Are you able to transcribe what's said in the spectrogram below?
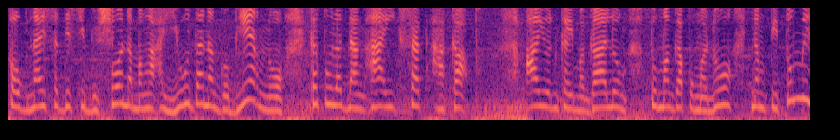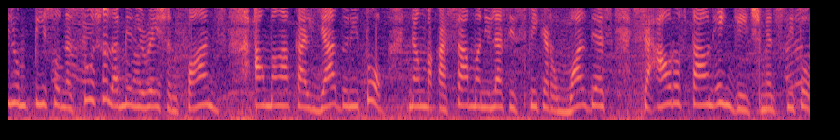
kaugnay sa distribusyon ng mga ayuda ng gobyerno katulad ng AIX at AKAP. Ayon kay Magalong, tumanggap umano ng 7 milyong piso na social amelioration funds ang mga kalyado nito nang makasama nila si Speaker Romualdez sa out-of-town engagements nito.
